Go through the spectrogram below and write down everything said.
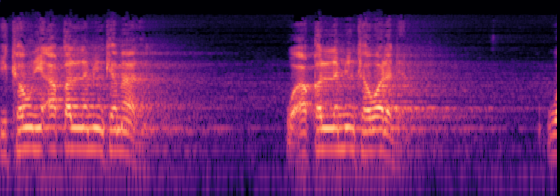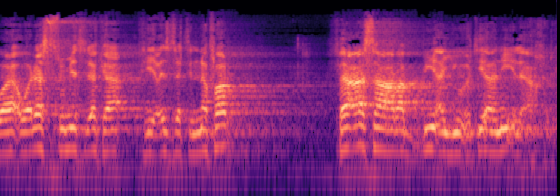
بكوني أقل منك مالا وأقل منك ولدا ولست مثلك في عزة النفر فعسى ربي أن يؤتيني إلى آخره.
